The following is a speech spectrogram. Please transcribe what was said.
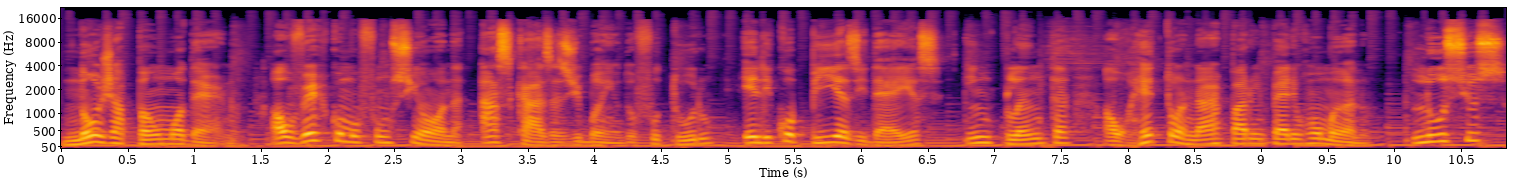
no Japão moderno. Ao ver como funciona as casas de banho do futuro, ele copia as ideias e implanta ao retornar para o Império Romano. Lúcius,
